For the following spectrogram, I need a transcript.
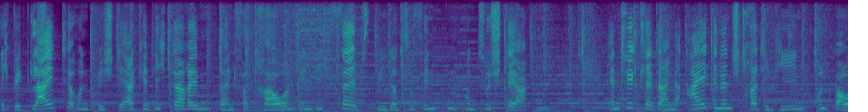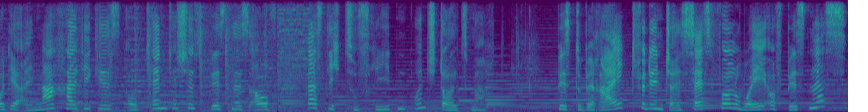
Ich begleite und bestärke dich darin, dein Vertrauen in dich selbst wiederzufinden und zu stärken. Entwickle deine eigenen Strategien und baue dir ein nachhaltiges, authentisches Business auf, das dich zufrieden und stolz macht. Bist du bereit für den Successful Way of Business?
